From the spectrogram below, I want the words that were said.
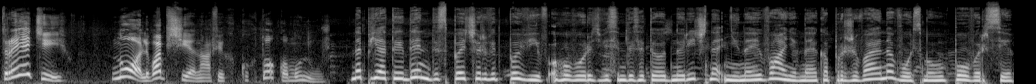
Третій ноль. вообще нафіг. Хто кому нужен. На п'ятий день диспетчер відповів, говорить 81-річна Ніна Іванівна, яка проживає на восьмому поверсі.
